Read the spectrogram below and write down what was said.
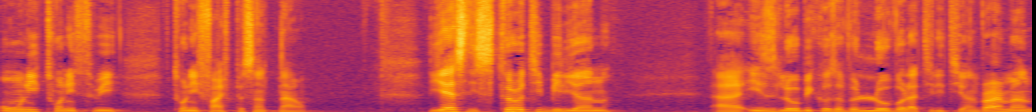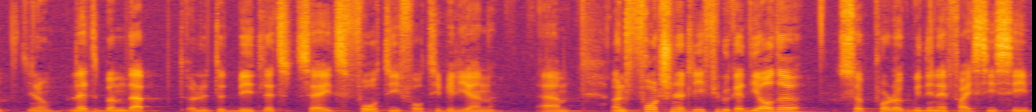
only 23, 25% now. Yes, this 30 billion uh, is low because of a low volatility environment. You know, let's bump that a little bit. Let's say it's 40, 40 billion. Um, unfortunately, if you look at the other sub-product within FICC,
